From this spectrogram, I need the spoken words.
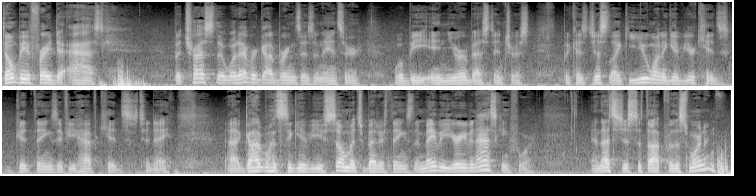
don't be afraid to ask, but trust that whatever God brings as an answer will be in your best interest. Because just like you want to give your kids good things if you have kids today, uh, God wants to give you so much better things than maybe you're even asking for. And that's just a thought for this morning.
